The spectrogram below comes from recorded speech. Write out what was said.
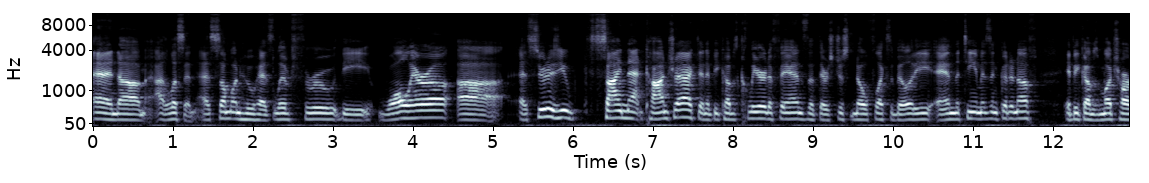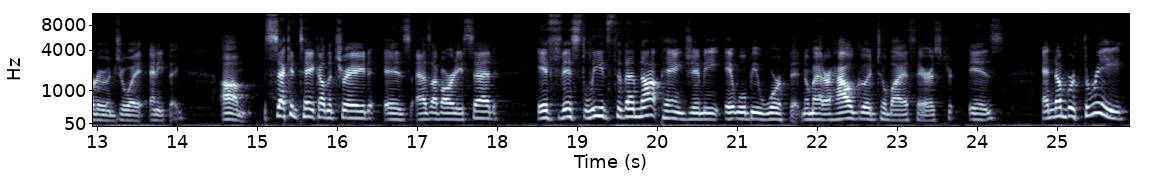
and um, I, listen, as someone who has lived through the Wall era, uh, as soon as you sign that contract and it becomes clear to fans that there's just no flexibility and the team isn't good enough, it becomes much harder to enjoy anything. Um, second take on the trade is, as I've already said, if this leads to them not paying Jimmy, it will be worth it, no matter how good Tobias Harris is. And number three,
